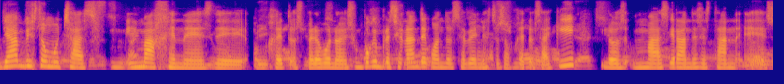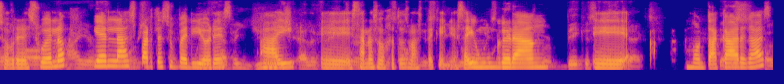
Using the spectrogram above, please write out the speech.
Ya han visto muchas imágenes de objetos, pero bueno, es un poco impresionante cuando se ven estos objetos. Aquí los más grandes están eh, sobre el suelo y en las partes superiores hay, eh, están los objetos más pequeños. Hay un gran montacargas,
